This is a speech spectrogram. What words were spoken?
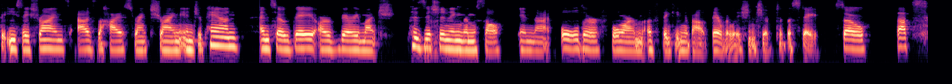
the Ise shrines as the highest ranked shrine in Japan. And so they are very much positioning themselves in that older form of thinking about their relationship to the state. So that's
